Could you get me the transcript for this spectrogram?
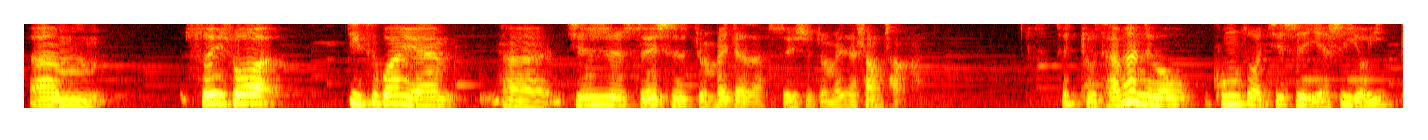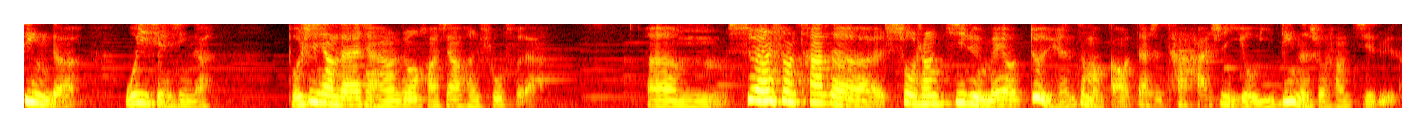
嗯，所以说第四官员呃其实是随时准备着的，随时准备着上场。所以主裁判这个工作其实也是有一定的危险性的，不是像大家想象中好像很舒服的。嗯，虽然说他的受伤几率没有队员这么高，但是他还是有一定的受伤几率的。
